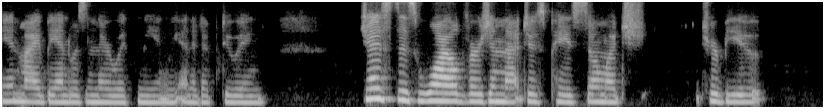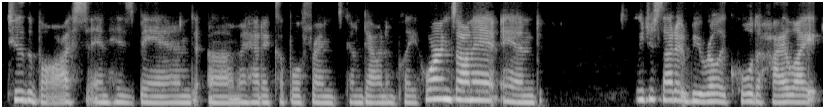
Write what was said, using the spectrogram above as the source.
and my band was in there with me, and we ended up doing just this wild version that just pays so much tribute to the boss and his band. Um, I had a couple friends come down and play horns on it, and we just thought it would be really cool to highlight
